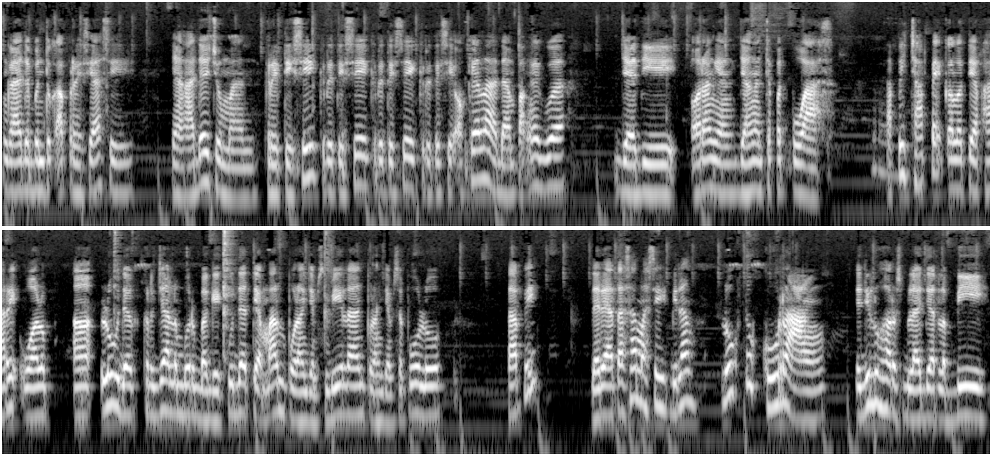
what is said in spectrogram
nggak ada bentuk apresiasi. Yang ada cuman kritisi kritisi kritisi kritisi. Oke lah dampaknya gue jadi orang yang jangan cepet puas. Tapi capek kalau tiap hari walau eh, lu udah kerja lembur bagai kuda tiap malam pulang jam 9 pulang jam 10 tapi dari atasan masih bilang lu tuh kurang jadi lu harus belajar lebih.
